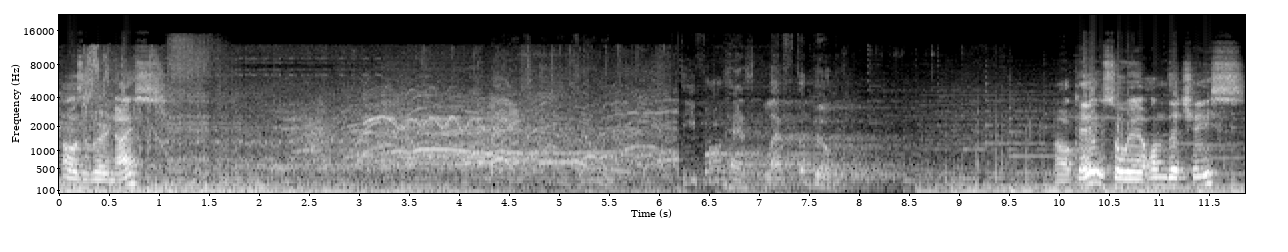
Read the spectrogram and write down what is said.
That was a very nice. Okay, so we're on the chase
